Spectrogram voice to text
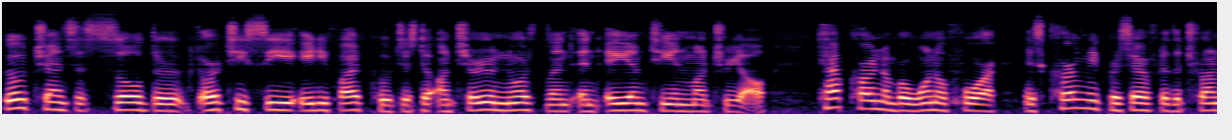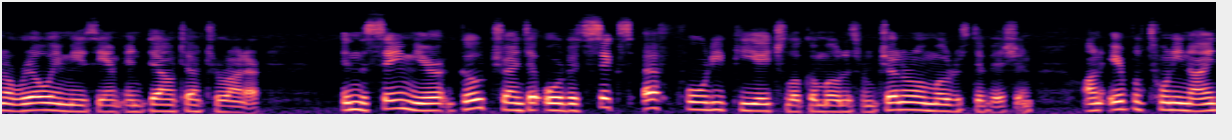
GO Transit sold their RTC 85 coaches to Ontario Northland and AMT in Montreal. Cap car number 104 is currently preserved at the Toronto Railway Museum in downtown Toronto. In the same year, GO Transit ordered six F40PH locomotives from General Motors Division. On April 29,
